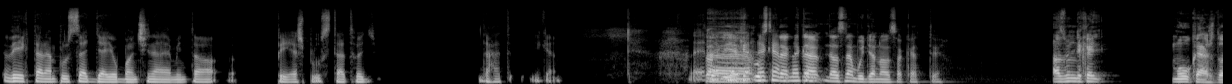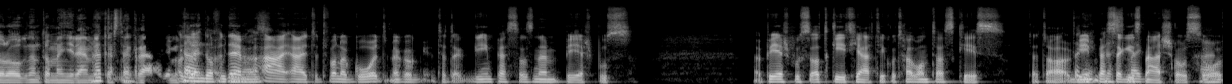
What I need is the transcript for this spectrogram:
végtelen plusz egyen jobban csinálja, mint a PS Plus, tehát hogy de hát igen. Ne, nekem, nekem, nekem, de az nem ugyanaz a kettő. Az mondjuk egy mókás dolog, nem tudom mennyire emlékeztek hát, rá. Hogy of nem, állj, állj, tehát van a Gold, meg a, tehát a Game Pass az nem PS Plus. A PS Plus ad két játékot havonta, az kész. Tehát a, a Game Pass egész meg... másról szól.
